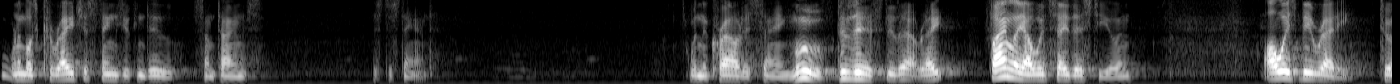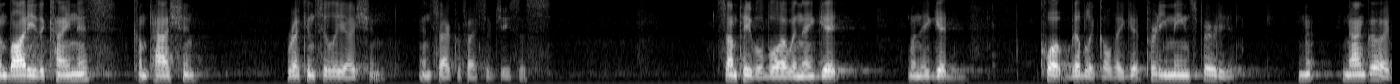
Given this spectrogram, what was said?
One of the most courageous things you can do sometimes is to stand. When the crowd is saying, move, do this, do that, right? Finally, I would say this to you and always be ready to embody the kindness, compassion, reconciliation, and sacrifice of Jesus. Some people, boy, when they get when they get quote biblical, they get pretty mean spirited. Not good.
